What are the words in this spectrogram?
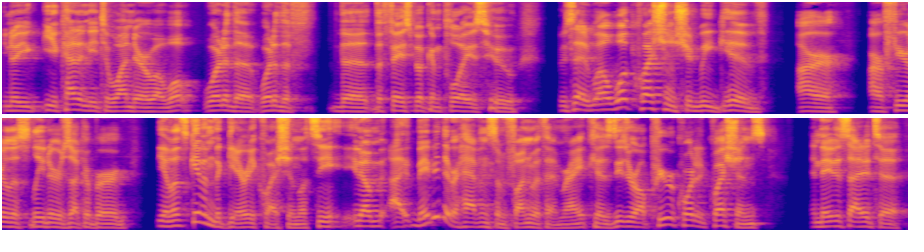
You know, you, you kind of need to wonder, well, what what are the what are the the the Facebook employees who who said, "Well, what questions should we give our our fearless leader Zuckerberg. Yeah, let's give him the Gary question. Let's see. You know, I, maybe they were having some fun with him, right? Because these are all pre-recorded questions, and they decided to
